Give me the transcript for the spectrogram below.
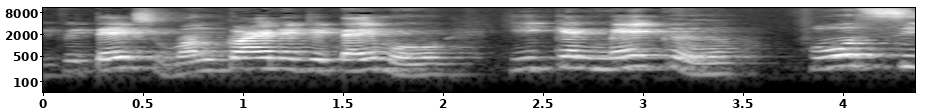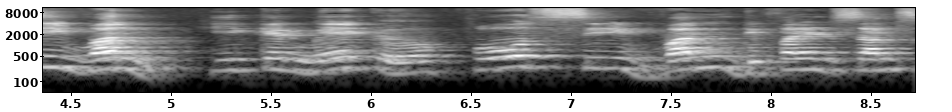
if he takes one coin at a time, he can make 4C1. He can make 4C1 different sums.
